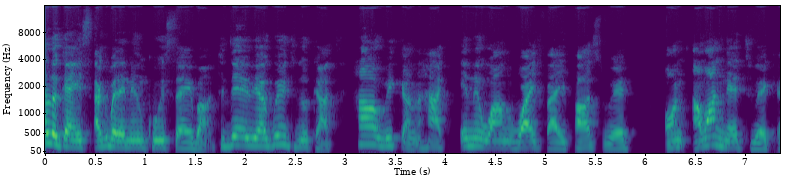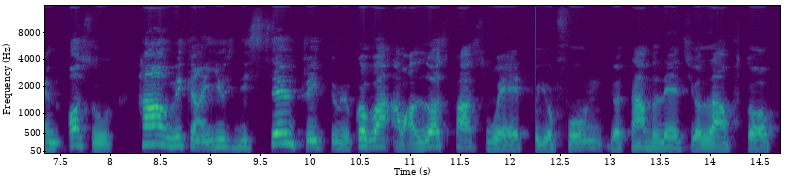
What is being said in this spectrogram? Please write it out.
Hello guys, Cool Cyber. Today we are going to look at how we can hack anyone Wi-Fi password on our network and also how we can use the same trick to recover our lost password for your phone, your tablet, your laptop,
